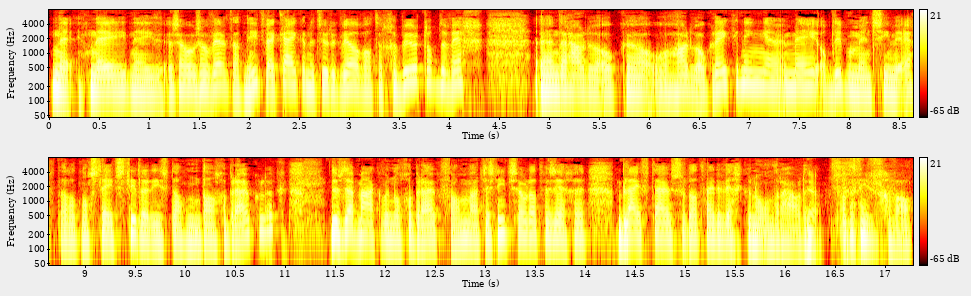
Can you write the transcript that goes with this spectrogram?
Nee, nee, nee, zo, zo werkt dat niet. Wij kijken natuurlijk wel wat er gebeurt op de weg. En daar houden we ook, uh, houden we ook rekening mee. Op dit moment zien we echt dat het nog steeds stiller is dan, dan gebruikelijk. Dus daar maken we nog gebruik van. Maar het is niet zo dat we zeggen, blijf thuis zodat wij de weg kunnen onderhouden. Ja. Dat is niet het geval.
